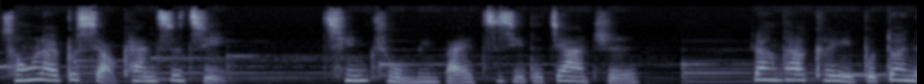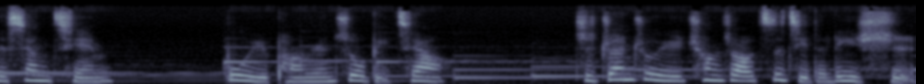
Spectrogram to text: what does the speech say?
从来不小看自己，清楚明白自己的价值，让他可以不断的向前，不与旁人做比较，只专注于创造自己的历史，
